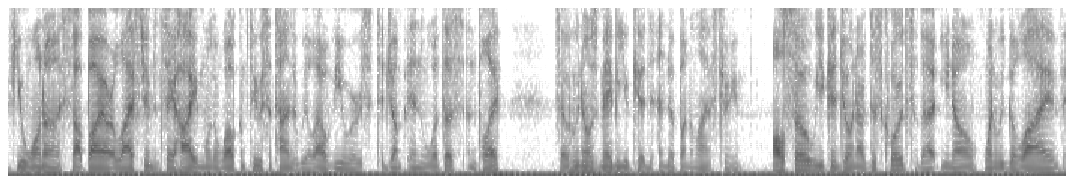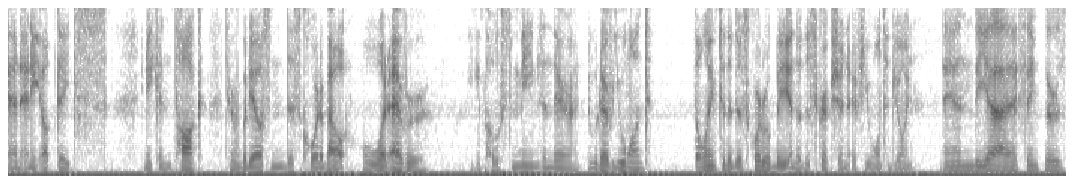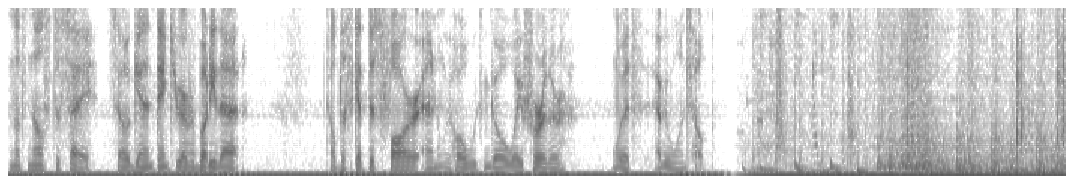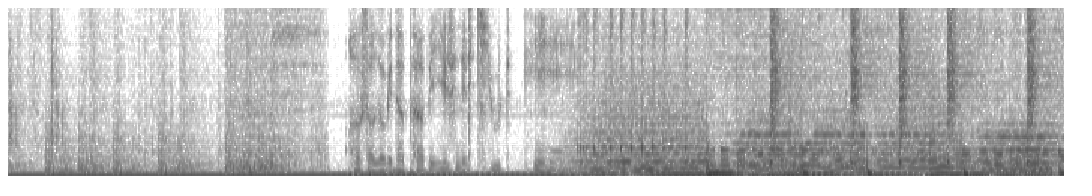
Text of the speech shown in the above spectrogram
If you want to stop by our live streams and say hi, you're more than welcome to. Sometimes we allow viewers to jump in with us and play. So who knows, maybe you could end up on a live stream. Also, you can join our Discord so that you know when we go live and any updates. And you can talk to everybody else in the Discord about whatever. You can post memes in there, do whatever you want. The link to the Discord will be in the description if you want to join. And yeah, I think there's nothing else to say. So again, thank you everybody that helped us get this far, and we hope we can go way further with everyone's help. Also, look at that puppy. Isn't it cute?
